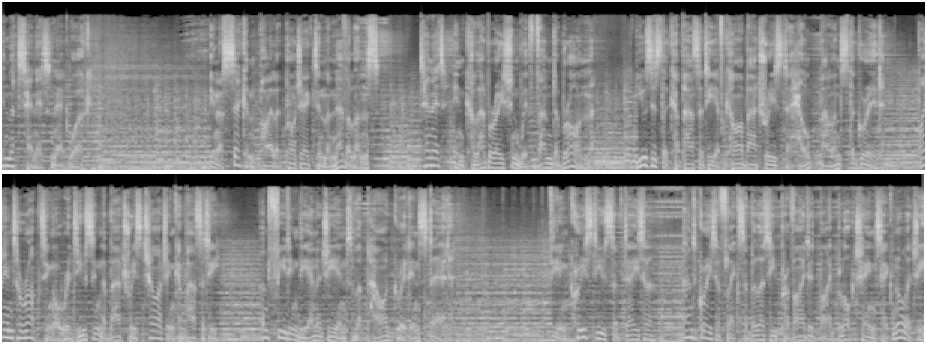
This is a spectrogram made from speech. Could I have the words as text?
in the TenneT network. In a second pilot project in the Netherlands, TenneT, in collaboration with Vandebron, uses the capacity of car batteries to help balance the grid by interrupting or reducing the battery's charging capacity and feeding the energy into the power grid instead. The increased use of data and greater flexibility provided by blockchain technology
